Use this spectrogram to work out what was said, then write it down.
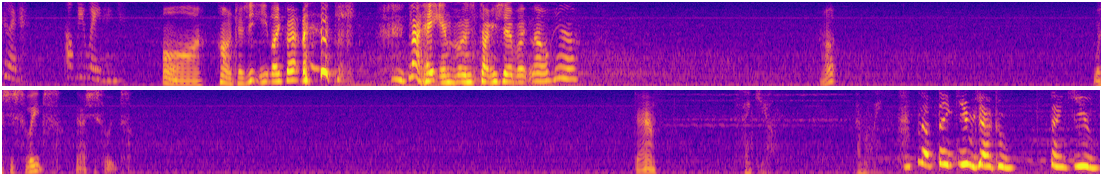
Good. I'll be waiting. Aw, huh? Can she eat like that? Not hating, but talking shit, but no, yeah. What? Well, she sleeps. Yeah, she sleeps. Damn. Thank you, Emily. No, thank you, Yaku. Thank you.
